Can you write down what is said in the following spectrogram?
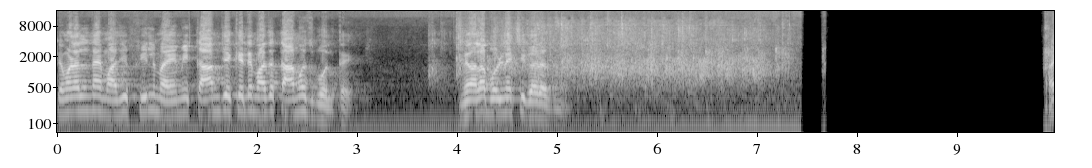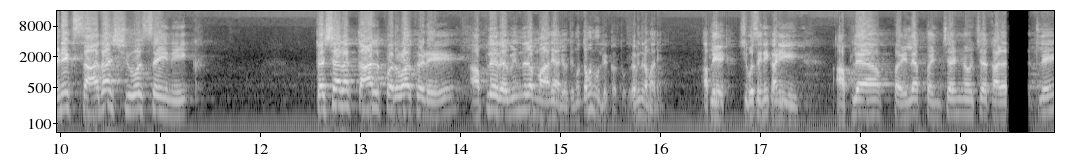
ते म्हणाले नाही माझी फिल्म आहे. मी काम जे केले माझं कामच बोलतंय. मी मला बोलण्याची गरज नाही. आणि एक साधा शिवसैनिक तशाला काल परवाकडे आपले रवींद्र माने आले होते. उल्लेख करतो. रवींद्र माने. आपले शिवसैनिक आणि आपल्या पहिल्या पंच्याण्णवच्या काळातले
